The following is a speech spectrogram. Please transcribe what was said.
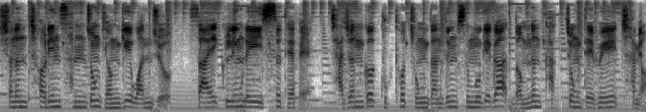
션은 철인 3종 경기 완주, 사이클링 레이스 대회, 자전거 국토 종단 등 20개가 넘는 각종 대회에 참여.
